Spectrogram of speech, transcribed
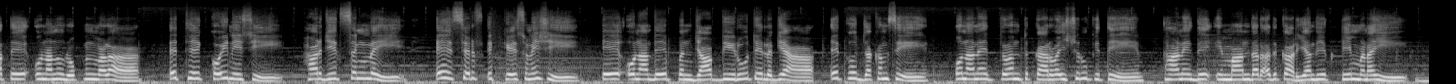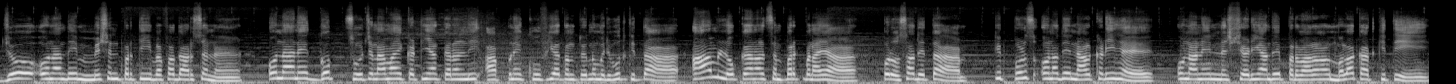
ਅਤੇ ਉਹਨਾਂ ਨੂੰ ਰੋਕਣ ਵਾਲਾ ਇੱਥੇ ਕੋਈ ਨਹੀਂ ਸੀ। ਹਰਜੀਤ ਸਿੰਘ ਲਈ ਇਹ ਸਿਰਫ ਇੱਕ ਕੇਸ ਨਹੀਂ ਸੀ, ਇਹ ਉਹਨਾਂ ਦੇ ਪੰਜਾਬ ਦੀ ਰੂਹ ਤੇ ਲੱਗਿਆ। ਇੱਕ ਜ਼ਖਮ ਸੀ। ਉਹਨਾਂ ਨੇ ਤੁਰੰਤ ਕਾਰਵਾਈ ਸ਼ੁਰੂ ਕੀਤੀ। ਥਾਣੇ ਦੇ ਇਮਾਨਦਾਰ ਅਧਿਕਾਰੀਆਂ ਦੀ ਇੱਕ ਟੀਮ ਬਣਾਈ, ਜੋ ਉਹਨਾਂ ਦੇ ਮਿਸ਼ਨ ਪ੍ਰਤੀ ਵਫਾਦਾਰ ਸਨ। ਉਹਨਾਂ ਨੇ ਗੁਪਤ ਸੂਚਨਾਵਾਂ ਇਕੱਠੀਆਂ ਕਰਨ ਲਈ ਆਪਣੇ ਖੁਫੀਆ ਤੰਤਰ ਨੂੰ ਮਜ਼ਬੂਤ ਕੀਤਾ। ਆਮ ਲੋਕਾਂ ਨਾਲ ਸੰਪਰਕ ਬਣਾਇਆ, ਭਰੋਸਾ ਦਿੱਤਾ। ਕਿ ਪੁਲਿਸ ਉਹਨਾਂ ਦੇ ਨਾਲ ਖੜੀ ਹੈ। ਉਹਨਾਂ ਨੇ ਨਸ਼ੇੜੀਆਂ ਦੇ ਪਰਿਵਾਰਾਂ ਨਾਲ ਮੁਲਾਕਾਤ ਕੀਤੀ।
